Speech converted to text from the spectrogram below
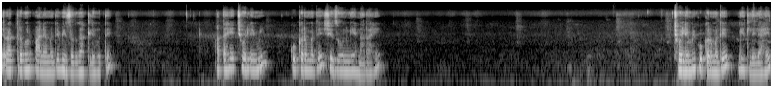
रात्रभर पाण्यामध्ये भिजत घातले होते. आता हे छोले मी कुकरमध्ये शिजवून घेणार आहे. छोले मी कुकरमध्ये घेतलेले आहेत.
